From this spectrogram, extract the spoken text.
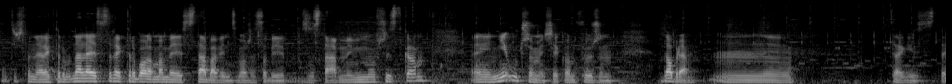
Chociaż ten elektro... No ale z elektrobola mamy staba, więc może sobie zostawmy mimo wszystko. E, Nie uczymy się Confusion. Dobra. Mm, tak jest. Te,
